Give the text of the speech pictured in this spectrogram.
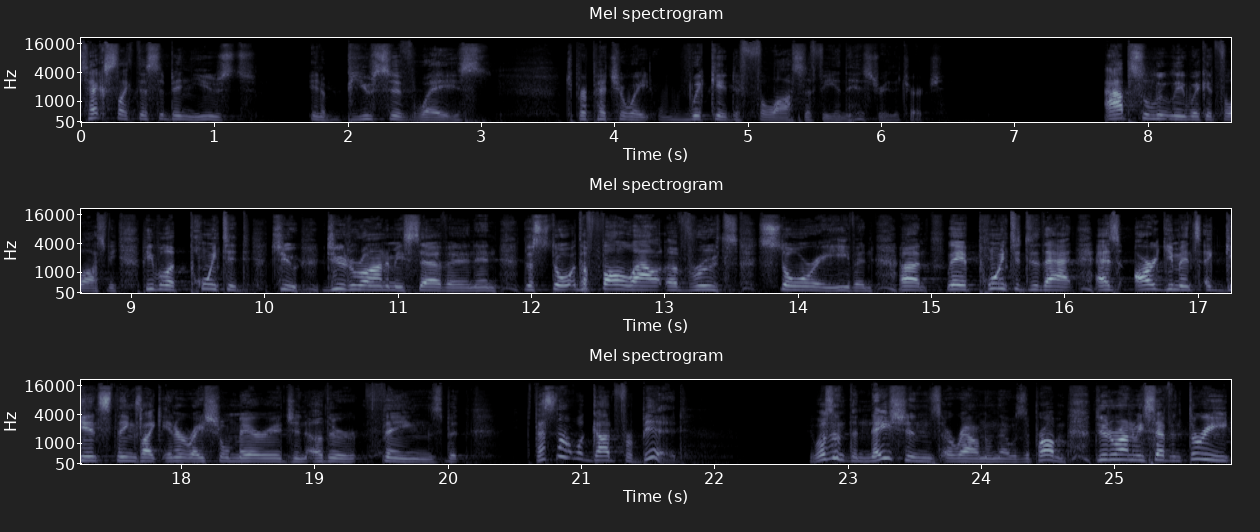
texts like this have been used in abusive ways to perpetuate wicked philosophy in the history of the church. Absolutely wicked philosophy. People have pointed to Deuteronomy 7 and the, sto- the fallout of Ruth's story, even. Um, they have pointed to that as arguments against things like interracial marriage and other things. But, but that's not what God forbid. It wasn't the nations around them that was the problem. Deuteronomy 7 3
